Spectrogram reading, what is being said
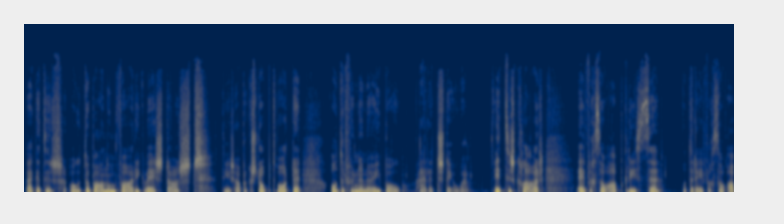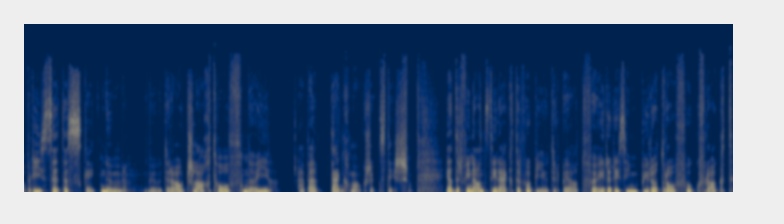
wegen der Autobahnumfahrung Westast, die ist aber gestoppt worden, oder für einen Neubau herzustellen. Jetzt ist klar, einfach so abgerissen oder einfach so abreißen, das geht nicht mehr, weil der alte Schlachthof neu eben denkmalgeschützt ist. Ich habe den Finanzdirektor von Bilder, Beat Feurer, in seinem Büro getroffen und gefragt,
